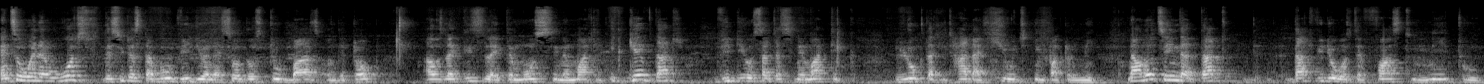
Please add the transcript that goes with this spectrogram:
And so when I watched the Sweetest Taboo video and I saw those two bars on the top, I was like, this is like the most cinematic. It gave that video such a cinematic look that it had a huge impact on me. Now, I'm not saying that that, that video was the first me to,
